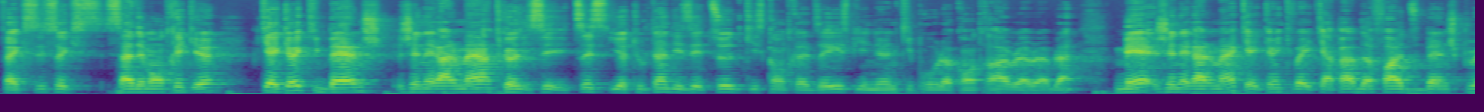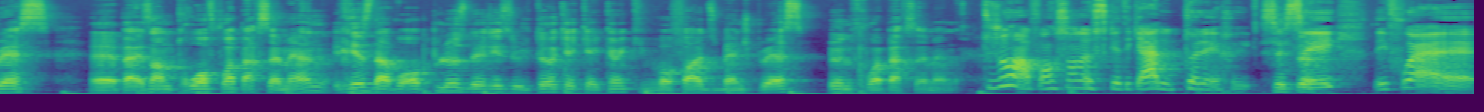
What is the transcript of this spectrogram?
Fait que c'est ça, ça a démontré que quelqu'un qui bench, généralement, en tout cas, il y a tout le temps des études qui se contredisent, puis il y en a une qui prouve le contraire, blablabla. Mais généralement, quelqu'un qui va être capable de faire du bench press euh, par exemple trois fois par semaine, risque d'avoir plus de résultats que quelqu'un qui va faire du bench press une fois par semaine. Toujours en fonction de ce que tu es capable de tolérer. C'est ça. des fois, euh,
